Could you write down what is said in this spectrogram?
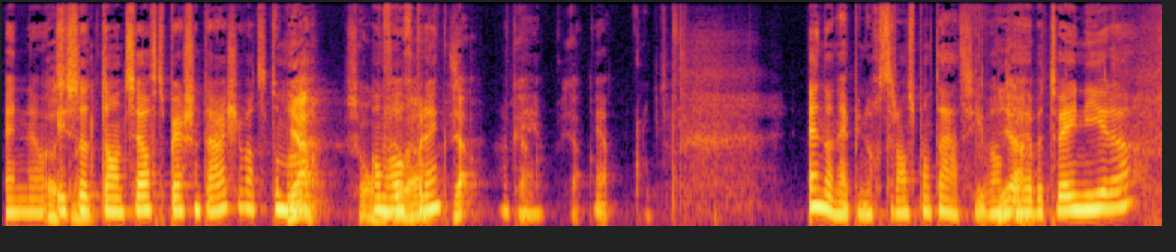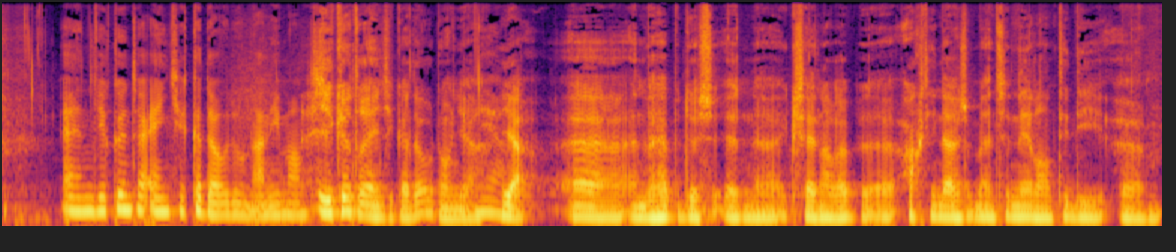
En uh, Dat is dat dan hetzelfde percentage wat het omhoog, ja brengt? Ja, Oké. ja, ja, Ja. En dan heb je nog transplantatie, want Ja. we hebben twee nieren en je kunt er eentje cadeau doen aan iemand. Je kunt er eentje cadeau doen, ja. Ja. ja. Eh, en we hebben dus, een, uh, ik zei nou, we hebben uh, 18.000 mensen in Nederland die, die um,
